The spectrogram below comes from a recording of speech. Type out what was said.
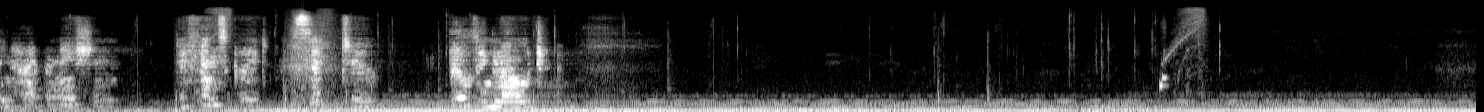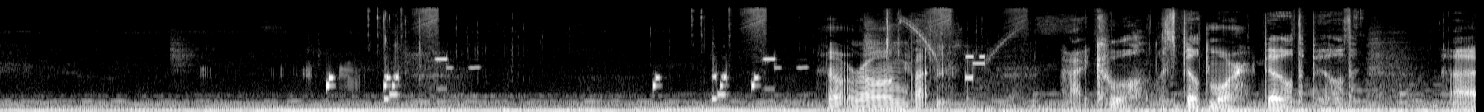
In hibernation. Defense grid set to building mode. No, wrong button. Alright, cool. Let's build more. Build, build. Uh,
